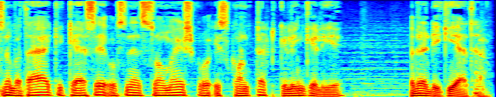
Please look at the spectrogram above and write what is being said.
उसने बताया कि कैसे उसने सोमेश को इस कॉन्ट्रैक्ट किलिंग के लिए रेडी किया था।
